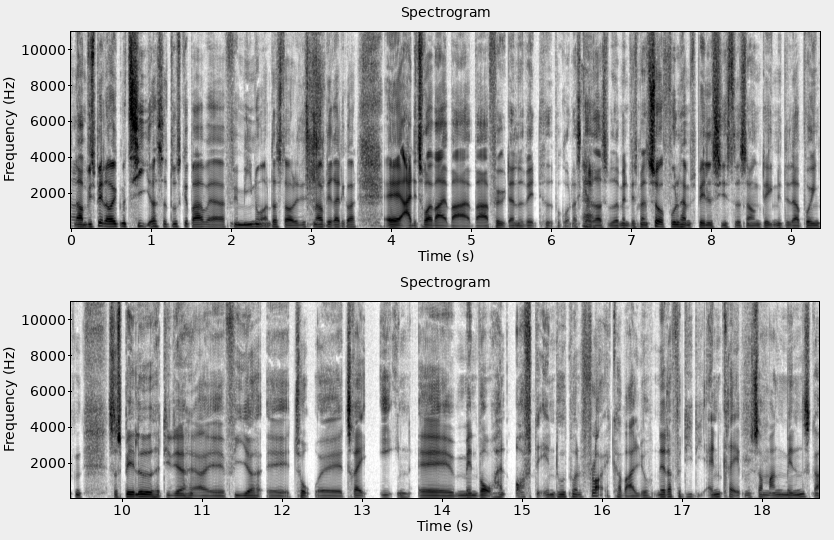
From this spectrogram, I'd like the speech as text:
Nå, vi spiller jo ikke med 10'er, så du skal bare være Firmino understudy. Det skal nok blive rigtig godt. Uh, ej, det tror jeg var, var, var født af nødvendighed på grund af skader ja. osv. Men hvis man så Fulham spille sidste sæson, det er egentlig det der pointen, så spillede de der her 4-2-3. Øh, øh, øh en, øh, men hvor han ofte endte ud på en fløj, Carvalho, netop fordi de angreb med så mange mennesker,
